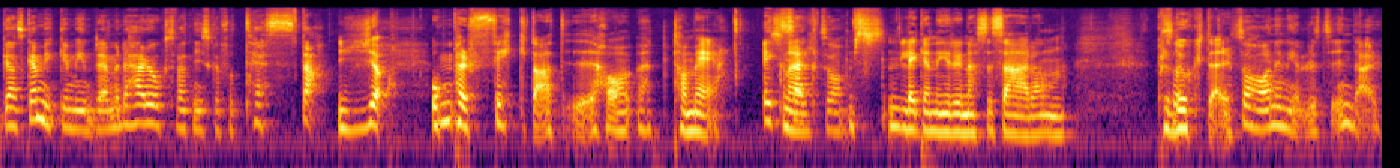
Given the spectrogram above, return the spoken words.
ganska mycket mindre, men det här är också för att ni ska få testa. Ja, och perfekta att eh, ha, ta med. Såna här Exakt så. Lägga ner i necessären produkter. Så har ni en hel rutin där.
